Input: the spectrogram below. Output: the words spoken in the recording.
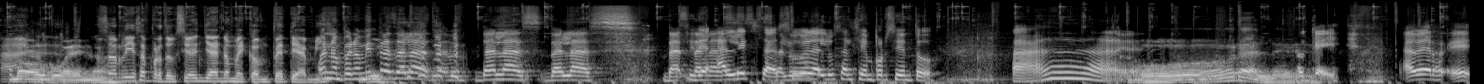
Ah, no, bueno. Sorry, esa producción ya no me compete a mí. Bueno, pero mientras da las, da, las, da las, da, de Alexa, sube la luz al 100%. Ah. Órale. Ok. A ver, eh,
